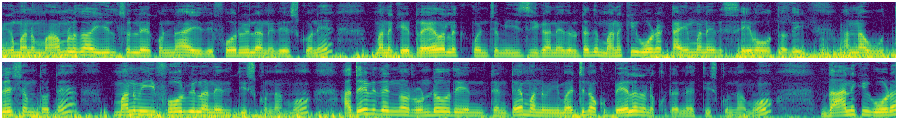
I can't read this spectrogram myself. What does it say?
ఇంకా మనం మామూలుగా ఈల్సులు లేకుండా ఇది ఫోర్ వీల్ అనేది వేసుకొని మనకి డ్రైవర్లకు కొంచెం ఈజీగా అనేది ఉంటుంది మనకి కూడా టైం అనేది సేవ్ అవుతుంది అన్న ఉద్దేశంతో మనం ఈ ఫోర్ వీల్ అనేది తీసుకున్నాము. అదేవిధంగా రెండవది ఏంటంటే మనం ఈ మధ్యన ఒక బేలర్ అని ఒకటి అనేది తీసుకున్నాము. దానికి కూడా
